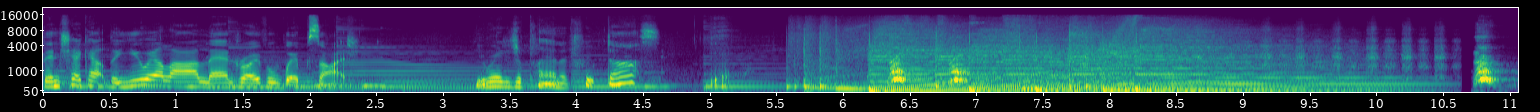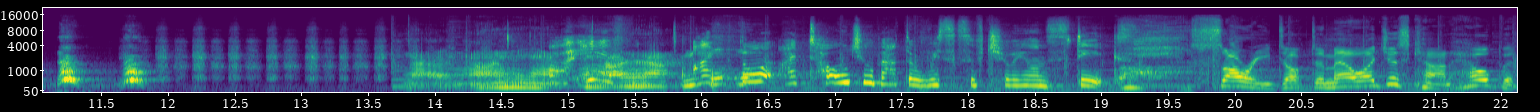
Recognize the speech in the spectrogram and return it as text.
then check out the ULR Land Rover website. You ready to plan a trip, Das? Yeah. I told you about the risks of chewing on sticks. Oh, sorry, Dr. Mel, I just can't help it.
